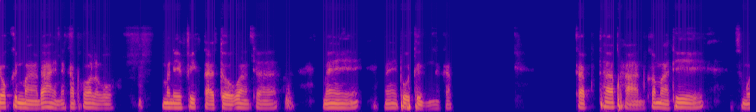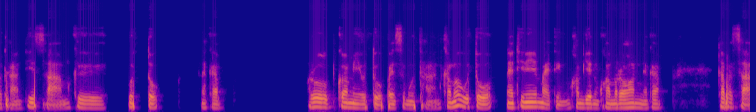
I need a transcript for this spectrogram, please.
ยกขึ้นมาได้นะครับ เพราะเราไม่ได้ฟิกซ์ตายตัวว่าจะไม่ไม่พูดถึงนะครับ ครับถ้าผ่านก็มาที่สมุฏฐานที่3คืออุตตุนะครับ รูปก็มีอุตตุเป็นสมุฏฐานคำว่าอุตตุ ในที่นี้หมายถึงความเย็นความร้อนนะครับ ถ้าภาษา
